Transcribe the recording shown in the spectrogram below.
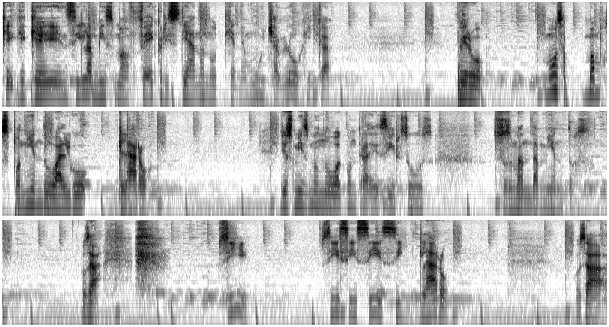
que, en sí la misma fe cristiana no tiene mucha lógica. Pero vamos, vamos poniendo algo claro. Dios mismo no va a contradecir sus, sus mandamientos. O sea, sí, Sí, sí, sí, sí, claro. O sea,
